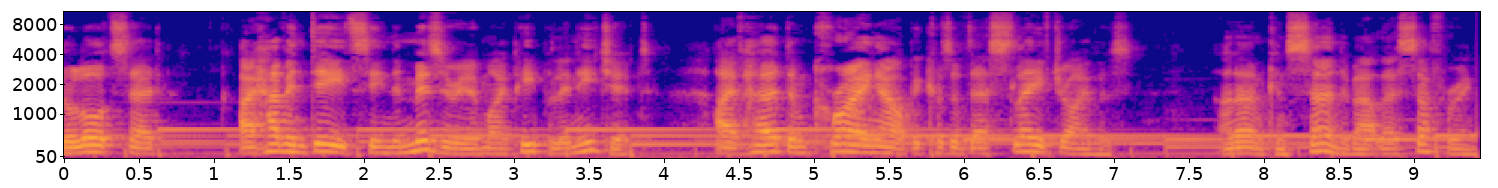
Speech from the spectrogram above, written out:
The Lord said, I have indeed seen the misery of my people in Egypt. I have heard them crying out because of their slave drivers, and I am concerned about their suffering.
